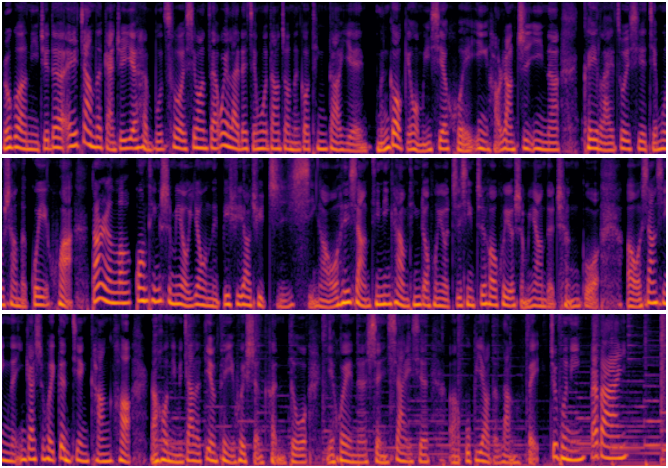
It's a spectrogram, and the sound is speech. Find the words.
如果你觉得哎这样的感觉也很不错，希望在未来。来的节目当中能够听到，也能够给我们一些回应，好让志毅呢可以来做一些节目上的规划。当然了，光听是没有用的，必须要去执行啊！我很想听听看我们听众朋友执行之后会有什么样的成果。呃，我相信呢，应该是会更健康哈，然后你们家的电费也会省很多，也会呢省下一些呃不必要的浪费。祝福您，拜拜。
